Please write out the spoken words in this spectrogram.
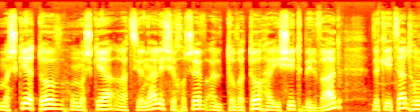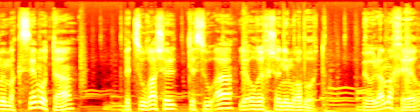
משקיע טוב הוא משקיע רציונלי שחושב על טובתו האישית בלבד, וכיצד הוא ממקסם אותה בצורה של תשואה לאורך שנים רבות. בעולם אחר,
